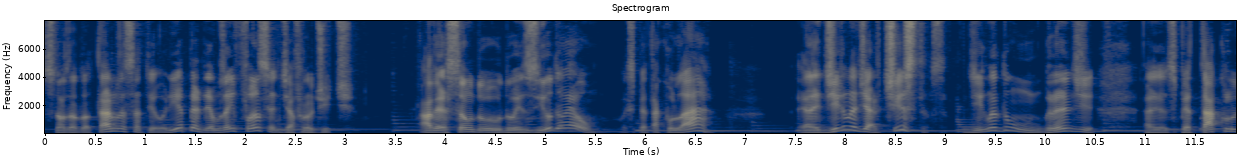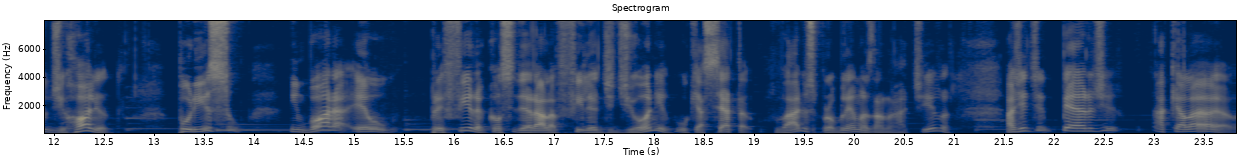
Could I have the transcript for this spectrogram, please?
se nós adotarmos essa teoria, perdemos a infância de Afrodite. A versão do, do Exildo é um, espetacular. Ela é digna de artistas, digna de um grande espetáculo de Hollywood. Por isso, embora eu prefira considerá-la filha de Dione, o que acerta vários problemas na narrativa, a gente perde aquela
